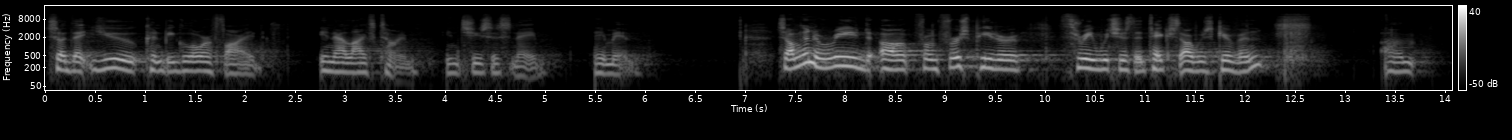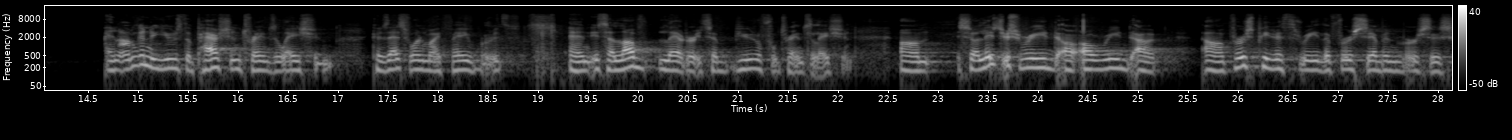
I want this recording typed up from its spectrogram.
so that you can be glorified in our lifetime. In Jesus' name, amen. So I'm going to read uh, from 1 Peter 3, which is the text I was given. Um, and I'm going to use the Passion Translation because that's one of my favorites. And it's a love letter, it's a beautiful translation. Um, so let's just read, uh, I'll read uh, uh, 1 Peter 3, the first seven verses.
